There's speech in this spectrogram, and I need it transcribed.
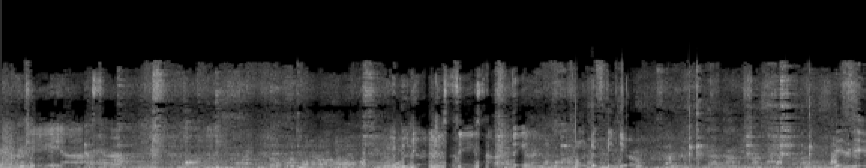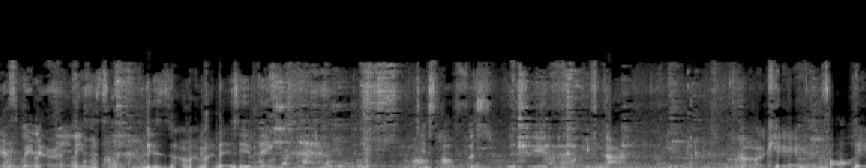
lah. Is our first buffet for iftar. Okay. For all the okay,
